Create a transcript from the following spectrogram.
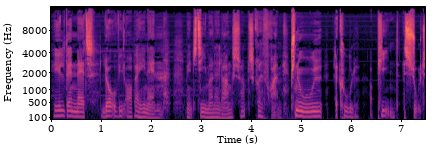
Hele den nat lå vi op af hinanden, mens timerne langsomt skred frem, knude af kulde og pint af sult.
